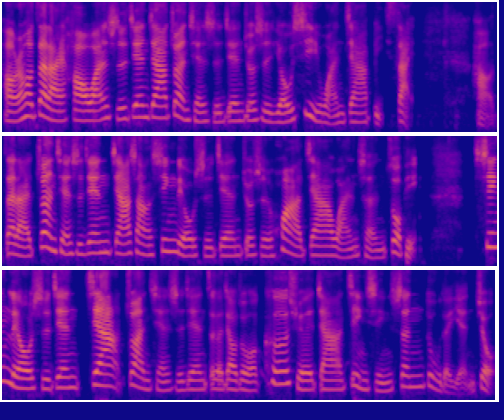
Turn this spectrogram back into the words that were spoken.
好，然后再来好玩时间加赚钱时间，就是游戏玩家比赛。好，再来赚钱时间加上心流时间，就是画家完成作品。心流时间加赚钱时间，这个叫做科学家进行深度的研究。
